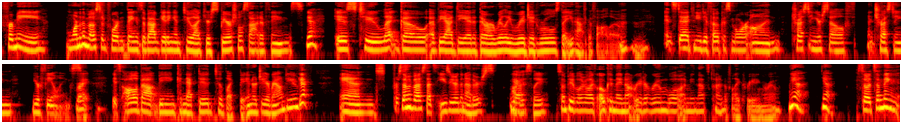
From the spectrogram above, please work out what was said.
for me, one of the most important things about getting into like your spiritual side of things Yeah. is to let go of the idea that there are really rigid rules that you have to follow. Mm-hmm. Instead, you need to focus more on trusting yourself and trusting your feelings. Right. It's all about being connected to like the energy around you. Yeah. And for some of us, that's easier than others, Yeah. obviously. Some people are like, oh, can they not read a room? Well, I mean, that's kind of like reading a room. Yeah. Yeah. So it's something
